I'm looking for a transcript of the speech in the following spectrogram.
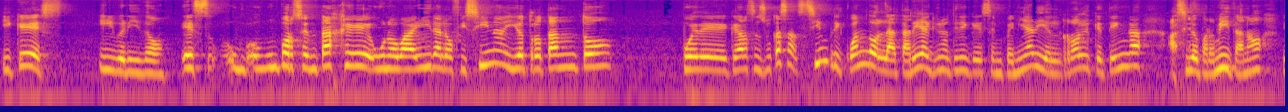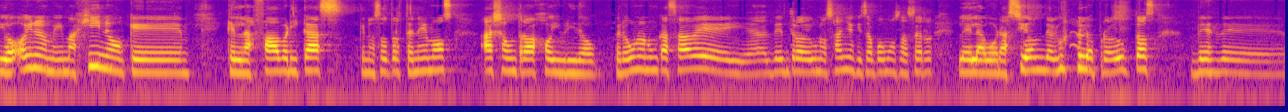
¿Y qué es híbrido? Es un, porcentaje, uno va a ir a la oficina y otro tanto puede quedarse en su casa, siempre y cuando la tarea que uno tiene que desempeñar y el rol que tenga así lo permita, ¿no? Digo, hoy no me imagino que, que en las fábricas que nosotros tenemos haya un trabajo híbrido, pero uno nunca sabe y eh, dentro de unos años quizá podemos hacer la elaboración de algunos de los productos desde,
